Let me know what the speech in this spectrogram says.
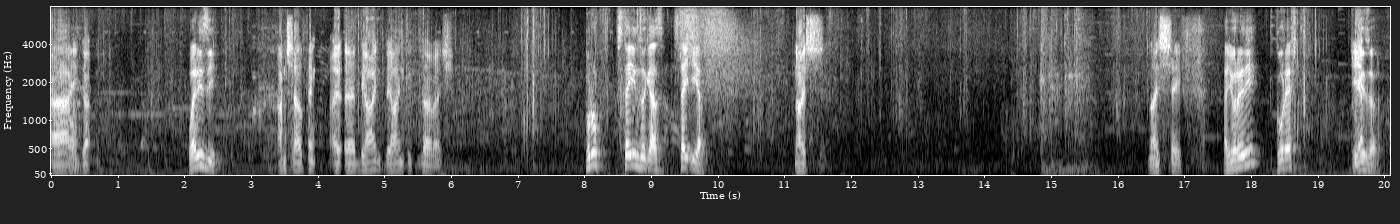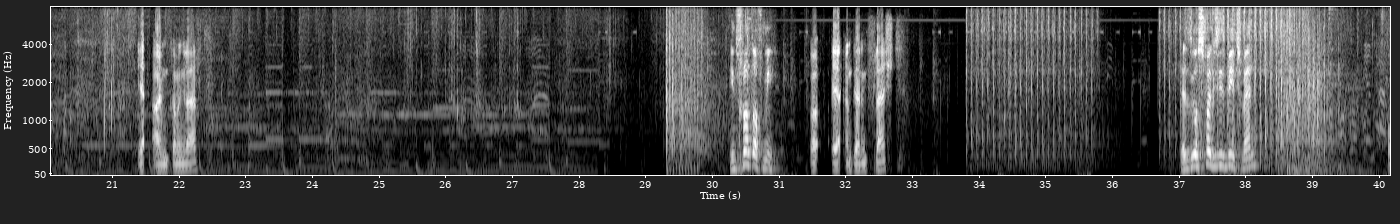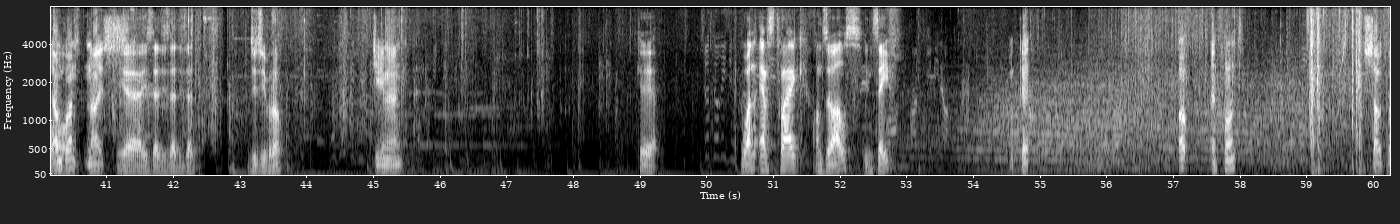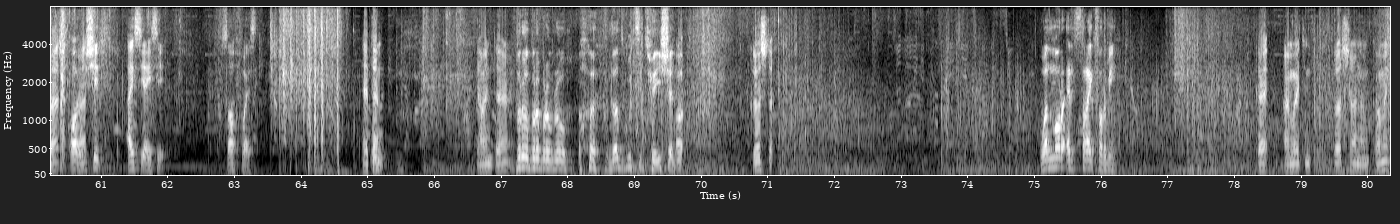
He Oh. got. Where is he? I'm selfing. Uh, uh, behind, behind the garage. Bro, stay in the gas. Stay here. Nice. Nice safe. Are you ready? Go left. Yeah. Together. Yeah, I'm coming left. In front of me. Oh, yeah, I'm getting flashed. Let's go fuck this bitch, man. Down Oh, one. Nice. Yeah, he's dead, he's dead, he's dead. GG, bro. G man. Okay, one airstrike on the house in safe. Okay. Oh, in front. Southwest. Oh west. shit, I see, I see. Southwest. Hit him. Behind there. Bro, bro, bro, bro. Not good situation. Oh. Close to. One more airstrike for me. Okay, I'm waiting for the cluster and I'm coming.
